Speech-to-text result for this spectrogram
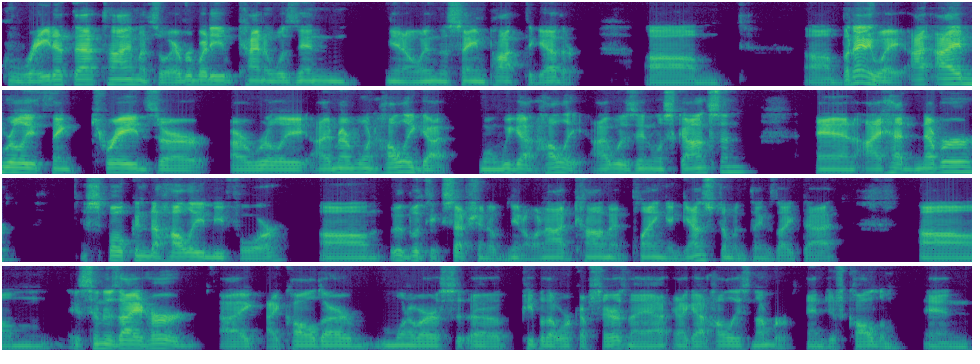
great at that time, and so everybody kind of was in you know in the same pot together. Um, um, but anyway, I, I really think trades are are really. I remember when Holly got when we got Holly, I was in Wisconsin, and I had never spoken to Holly before, um, with the exception of you know an odd comment playing against him and things like that um, as soon as I heard, I, I called our one of our uh, people that work upstairs, and I I got Holly's number and just called him and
